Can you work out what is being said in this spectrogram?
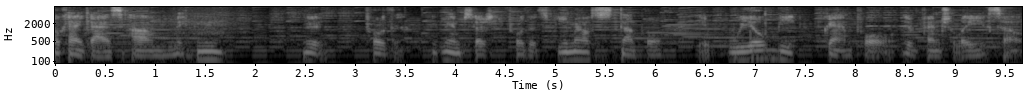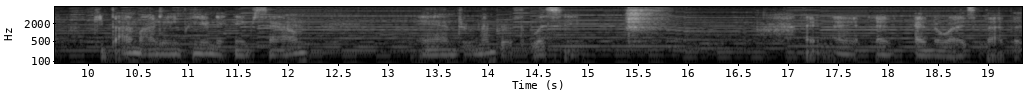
Okay, guys. Um, nickname the- for the nickname session for this female Snubbull, it will be Granbull eventually. So keep that in mind when you put your nicknames down. And remember, listening. I, I, I, I know why I said that, but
